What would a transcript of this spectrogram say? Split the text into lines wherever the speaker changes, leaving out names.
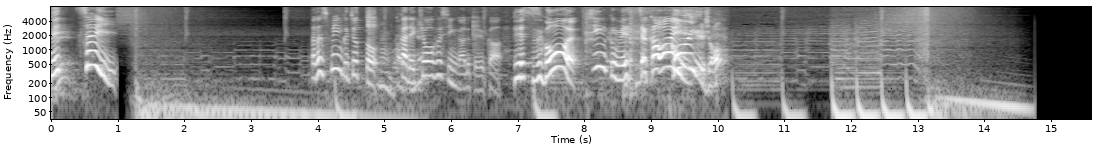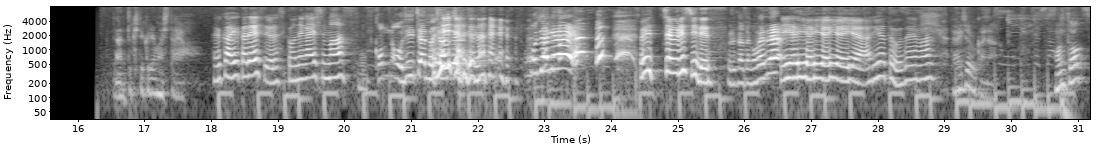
めっちゃいい。私ピンクちょっと
うん。
赤で恐怖心があるというか、えすごい。ピンクめっちゃ可愛い。
可愛いでしょ？なんと来てくれましたよ。
古川ゆかです。よろしくお願いします。
こんなおじいちゃんの
おじいちゃんじゃない。
申し訳ない。
めっちゃ嬉しいです。
古川さんごめん
い
ね
やいやいやいやいやありがとうございます。
大丈夫かな？本当？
